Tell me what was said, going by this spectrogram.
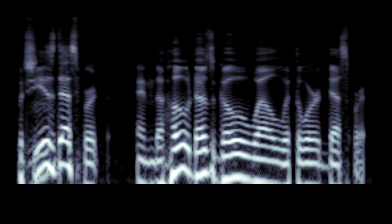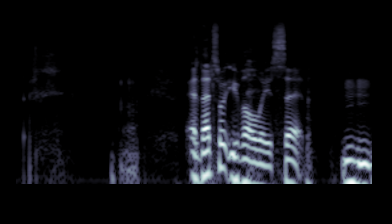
but she is desperate, and the hoe does go well with the word desperate. And that's what you've always said. Mm-hmm.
